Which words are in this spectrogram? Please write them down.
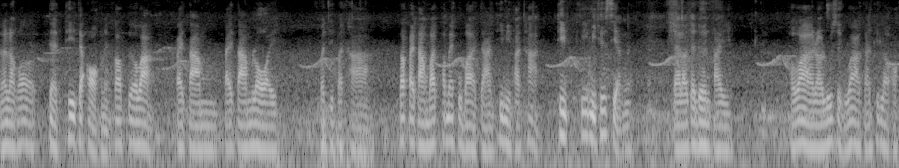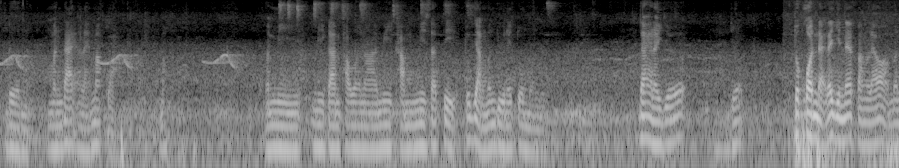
แล้วเราก็แต่ที่จะออกเนี่ยก็เพื่อว่าไปตามไปตามรอยปฏิปทา ก็ไปตามวัดพ่อแม่ครูบาอาจารย์ที่มีพระธาตุที่ที่มีชื่อเสียงนะแต่เราจะเดินไป เพราะว่าเรารู้สึกว่าการที่เราออกเดินมันได้อะไรมากกว่า มันมีมีการภาวนา มีธรรม มีสติ ทุกอย่างมันอยู่ในตัวมดเลยได้อะไรเยอะ เยอะ ทุกคนเนี่ยได้ยินได้ฟังแล้วอะมัน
